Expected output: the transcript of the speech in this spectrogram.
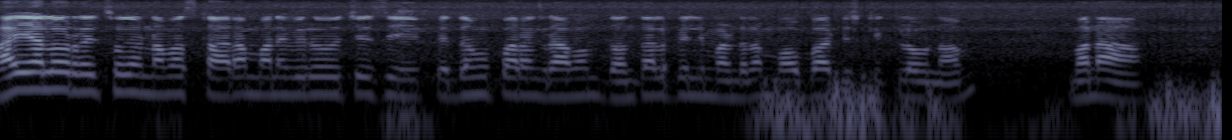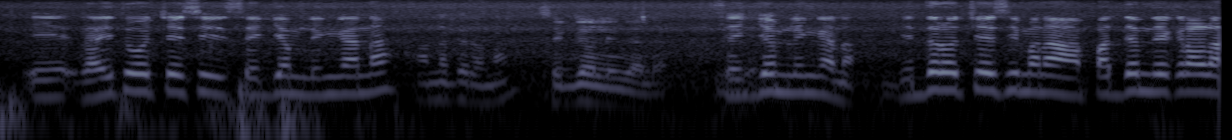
హాయ్ హలో రైతు సోదరు నమస్కారం. మన వీరు వచ్చేసి పెద్దముప్పారం గ్రామం దొంతాలపల్లి మండలం మహబాద్ డిస్టిక్లో ఉన్నాం. మన ఈ రైతు వచ్చేసి సెగ్యం లింగన్న అన్న పేరునా? సిగ్గం లింగాల సెగ్యం లింగన్న. ఇద్దరు వచ్చేసి మన పద్దెనిమిది ఎకరాల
